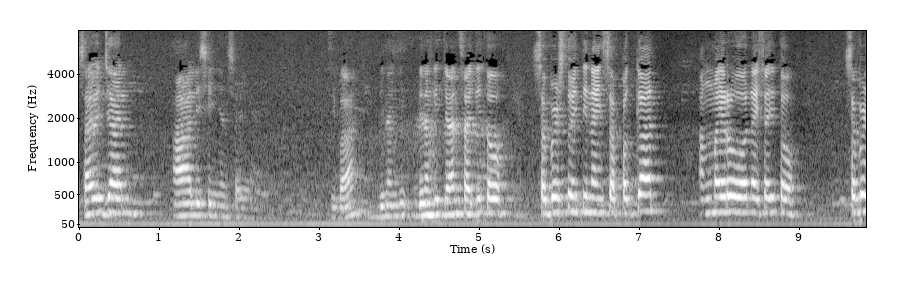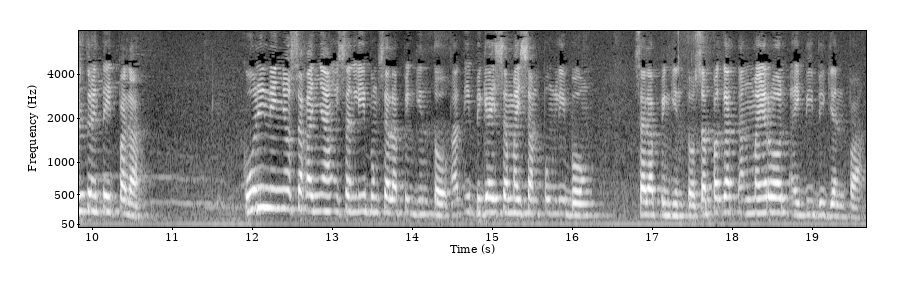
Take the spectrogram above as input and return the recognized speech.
sa'yo dyan, aalisin yan sa'yo. Diba? Binanggit, binanggit dyan sa dito, sa verse 29, sapagkat ang mayroon ay sa dito, sa verse 28 pala, kunin ninyo sa kanya ang isang libong salaping ginto at ibigay sa may sampung libong sa laping ginto sapagkat ang mayroon ay bibigyan pa.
